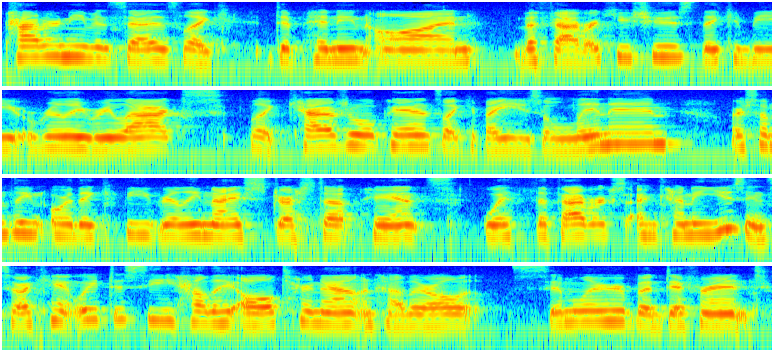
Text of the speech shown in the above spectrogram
pattern even says like depending on the fabric you choose, they can be really relaxed, like casual pants, like if I use a linen or something, or they can be really nice dressed up pants with the fabrics I'm kind of using. So I can't wait to see how they all turn out and how they're all similar but different,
